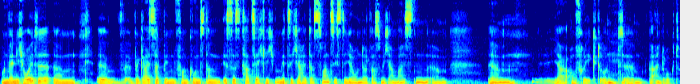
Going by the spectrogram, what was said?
Und wenn ich heute ähm, äh, begeistert bin von Kunst, dann ist es tatsächlich mit Sicherheit das 20. Jahrhundert, was mich am meisten ähm, ähm, ja, aufregt und mhm. ähm, beeindruckt.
